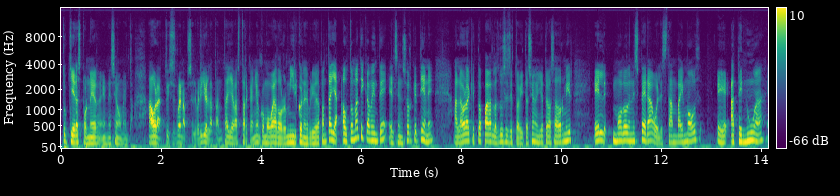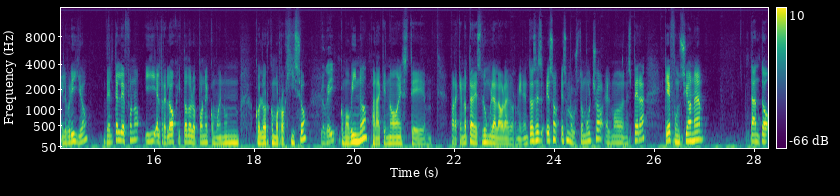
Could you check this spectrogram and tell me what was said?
tú quieras poner en ese momento. Ahora, tú dices, bueno, pues el brillo de la pantalla va a estar cañón, ¿cómo voy a dormir con el brillo de la pantalla? Automáticamente, el sensor que tiene, a la hora que tú apagas las luces de tu habitación y ya te vas a dormir, el modo en espera o el standby mode eh, atenúa el brillo del teléfono y el reloj y todo lo pone como en un color como rojizo como vino para que no este para que no te deslumbre a la hora de dormir. Entonces, eso, eso me gustó mucho, el modo en espera, que funciona tanto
